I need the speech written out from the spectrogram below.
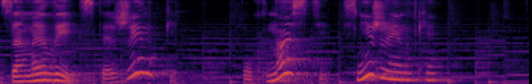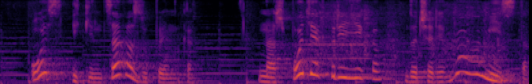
замели стежинки, пухнасті сніжинки. Ось і кінцева зупинка. Наш потяг приїхав до чарівного міста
